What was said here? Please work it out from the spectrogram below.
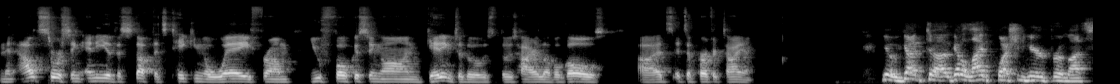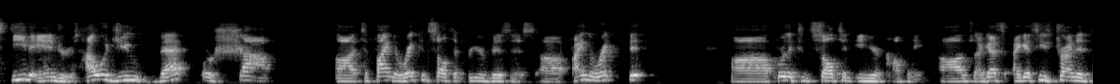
and then outsourcing any of the stuff that's taking away from you focusing on getting to those those higher level goals uh, it's, it's a perfect tie-in yeah, we got uh, got a live question here from uh, Steve Andrews. How would you vet or shop uh, to find the right consultant for your business? Uh, find the right fit uh, for the consultant in your company. Um, so I guess I guess he's trying to.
